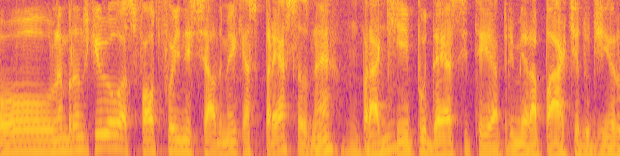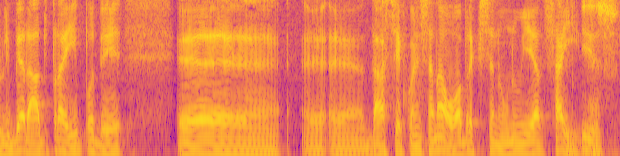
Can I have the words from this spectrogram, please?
Ou lembrando que o asfalto foi iniciado meio que às pressas, né? Para que pudesse ter a primeira parte do dinheiro liberado para ir poder é, é, é, dar sequência na obra, que senão não ia sair. né? Isso.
